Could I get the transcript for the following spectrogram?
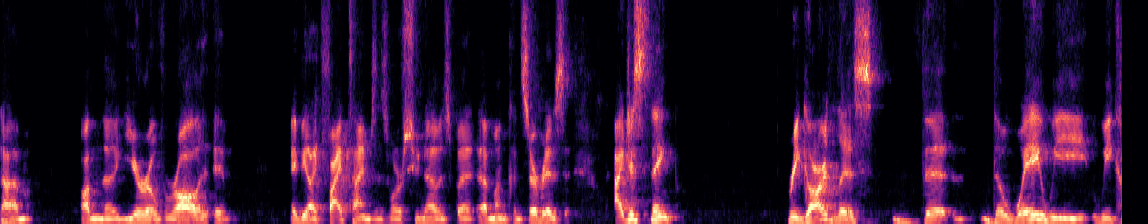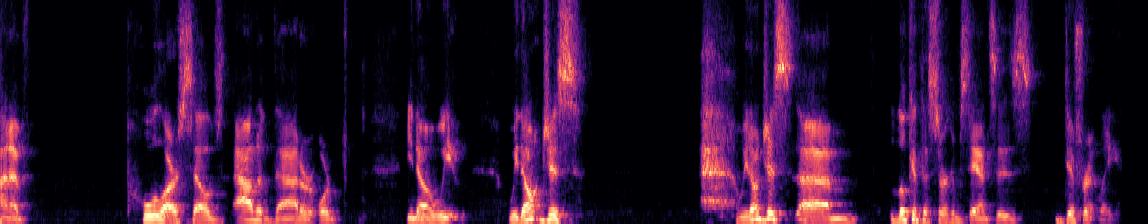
um, on the year overall. It, it maybe like five times as worse. Who knows? But among conservatives, I just think, regardless, the the way we we kind of pull ourselves out of that or or you know we we don't just we don't just um, look at the circumstances differently.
